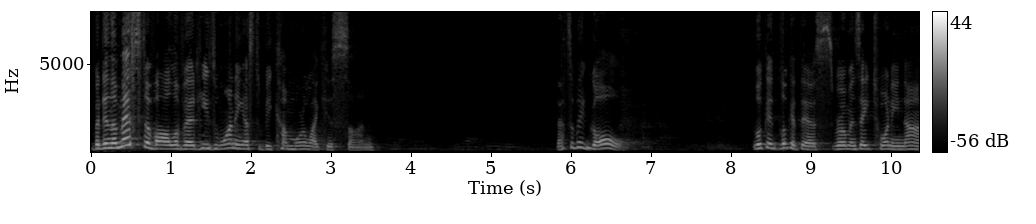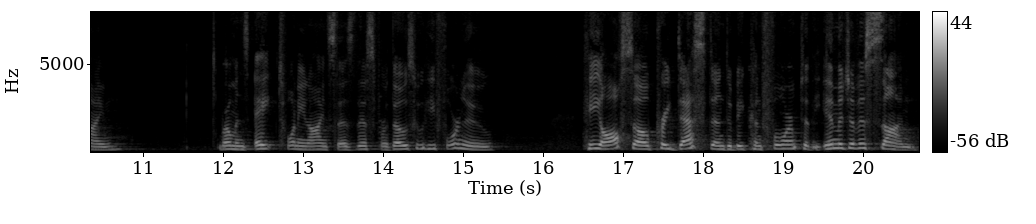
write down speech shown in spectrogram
But in the midst of all of it, He's wanting us to become more like His Son. That's a big goal. Look at, look at this Romans 8 29. Romans 8 29 says this For those who he foreknew, he also predestined to be conformed to the image of his son,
